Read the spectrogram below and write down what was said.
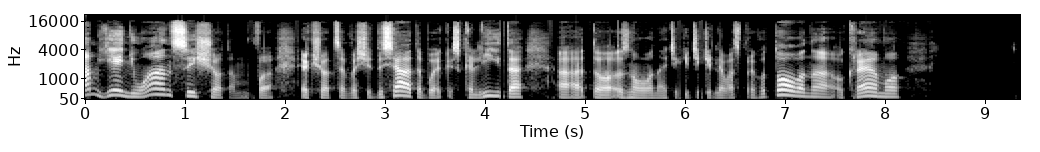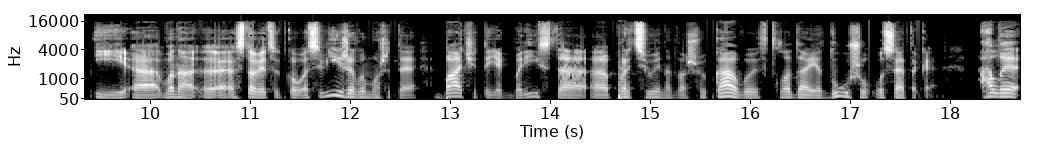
там є нюанси, що там, в, якщо це В60 або якась каліта, е, то знову вона тільки-тільки для вас приготована окремо. І е, вона 100% е, свіжа, ви можете бачити, як баріста е, працює над вашою кавою, вкладає душу, усе таке. Але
